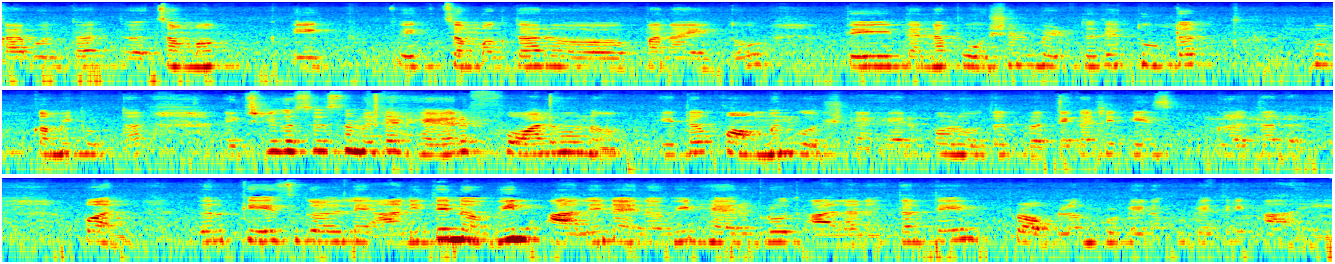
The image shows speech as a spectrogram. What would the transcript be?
काय बोलतात चमक एक एक चमकदारपणा येतो. ते त्यांना पोषण भेटतं. ते तुटत खूप कमी तुटतात. ॲक्च्युली कसं असतं माहिती आहे हेअर फॉल होणं हे तर कॉमन गोष्ट आहे. हेअर फॉल होतात प्रत्येकाचे केस गळतातच. पण जर केस गळले आणि ते नवीन आले नाही नवीन हेअर ग्रोथ आला नाही तर ते प्रॉब्लेम कुठे ना कुठेतरी आहे.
